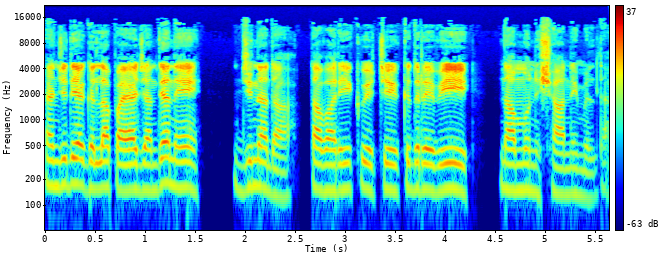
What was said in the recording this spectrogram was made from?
ਇੰਜ ਦੀਆਂ ਗੱਲਾਂ ਪਾਇਆ ਜਾਂਦੀਆਂ ਨੇ, ਜਿਨ੍ਹਾਂ ਦਾ ਤਵਾਰੀਖ ਵਿੱਚ ਕਿਧਰੇ ਵੀ ਨਾਮੋ ਨਿਸ਼ਾਨ ਨਹੀਂ ਮਿਲਦਾ।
